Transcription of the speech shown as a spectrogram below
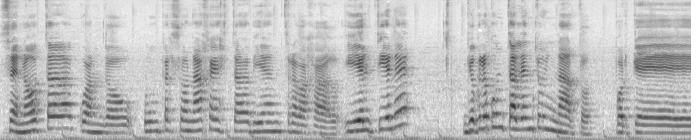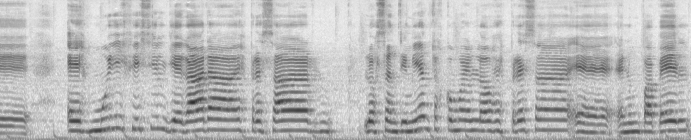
Se nota cuando un personaje está bien trabajado. Y él tiene, yo creo que un talento innato, porque es muy difícil llegar a expresar los sentimientos como él los expresa eh, en un papel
